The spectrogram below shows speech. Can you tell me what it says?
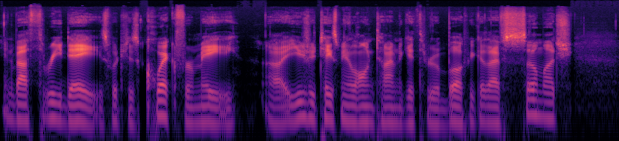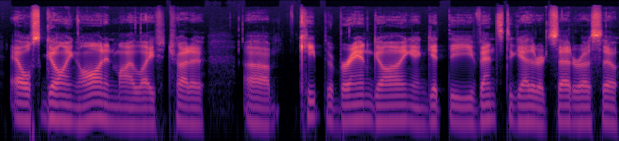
in about three days, which is quick for me. Uh, it usually takes me a long time to get through a book because I have so much else going on in my life to try to uh, keep the brand going and get the events together, etc. So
